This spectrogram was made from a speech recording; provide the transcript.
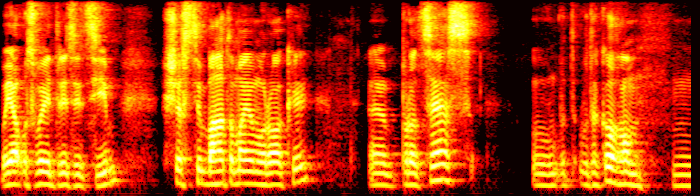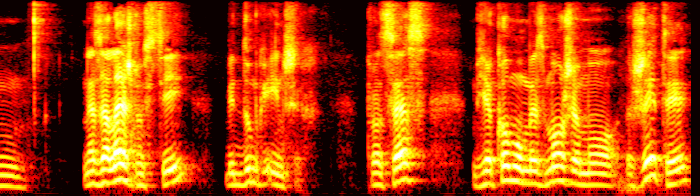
бо я у свої 37, ще з цим багато маємо роки. Е, Процес у, такого незалежності від думки інших. Процес, в якому ми зможемо жити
